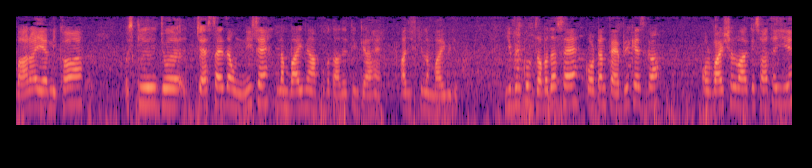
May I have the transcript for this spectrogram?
बारह एयर लिखा हुआ है, उसकी जो चेस्ट साइज़ है उन्नीस है। लंबाई में आपको बता देती हूँ क्या है। आज इसकी लंबाई भी लिखो ये बिल्कुल ज़बरदस्त है कॉटन फैब्रिक है इसका, और वाइट शलवार के साथ है ये।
